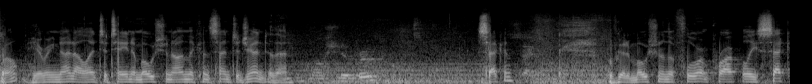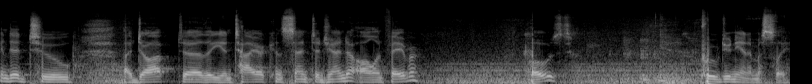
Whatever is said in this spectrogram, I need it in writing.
Well, hearing none, I'll entertain a motion on the consent agenda then. Motion to approve? Second? We've got a motion on the floor and properly seconded to adopt uh, the entire consent agenda. All in favor? Opposed? Approved unanimously.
